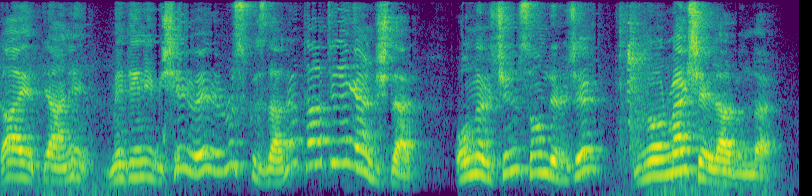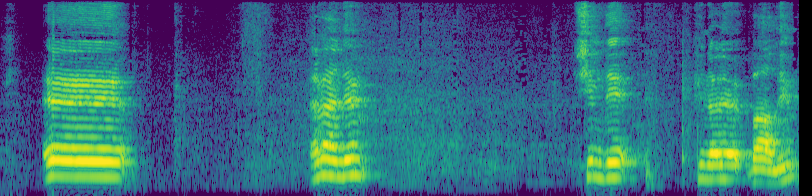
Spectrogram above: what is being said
Gayet yani medeni bir şey ve Rus kızlarla tatile gelmişler. Onlar için son derece normal şeyler bunlar. Eee Efendim, şimdi finale bağlayayım.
